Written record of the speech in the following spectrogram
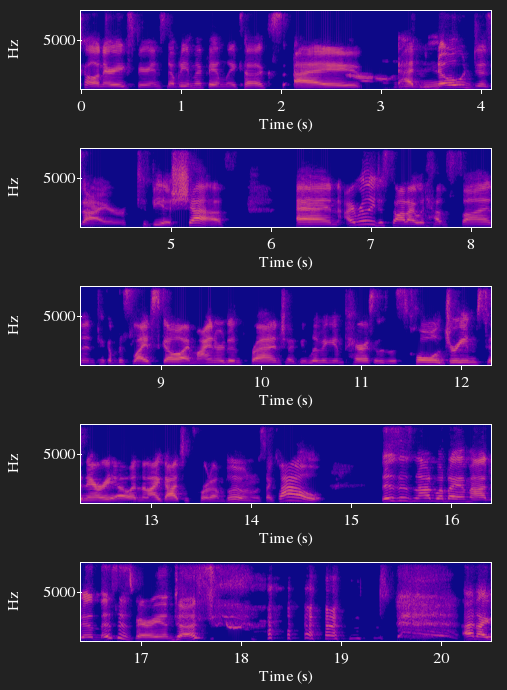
culinary experience. Nobody in my family cooks. I had no desire to be a chef. And I really just thought I would have fun and pick up this life skill. I minored in French. I'd be living in Paris. It was this whole dream scenario. And then I got to Cordon Bleu and was like, wow, this is not what I imagined. This is very intense. and I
